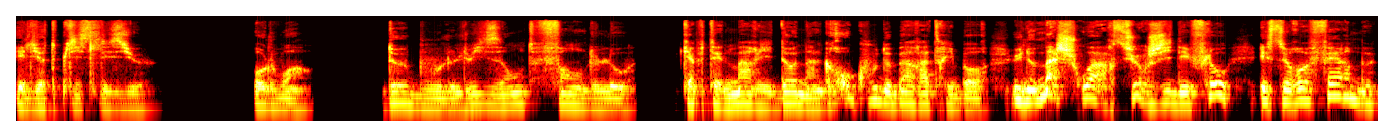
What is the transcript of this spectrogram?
Elliot plisse les yeux. Au loin, deux boules luisantes fendent l'eau. Captain Marie donne un gros coup de barre à tribord. Une mâchoire surgit des flots et se referme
